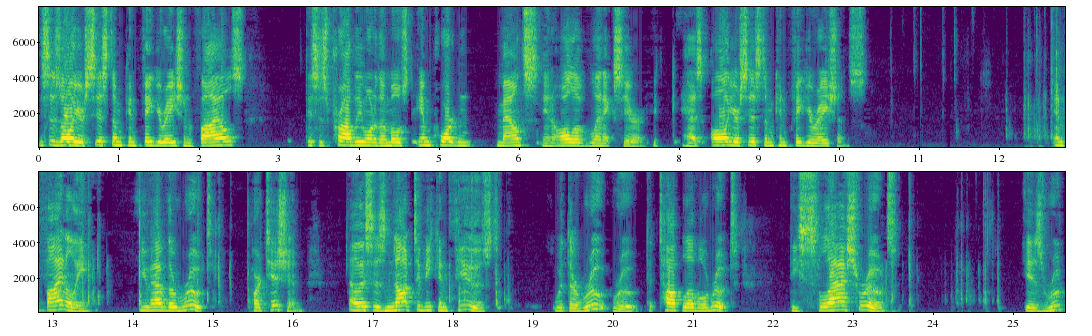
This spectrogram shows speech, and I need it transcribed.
This is all your system configuration files. This is probably one of the most important mounts in all of Linux here. It has all your system configurations. And finally, you have the root partition. Now this is not to be confused with the root root, the top level root. The slash root is root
